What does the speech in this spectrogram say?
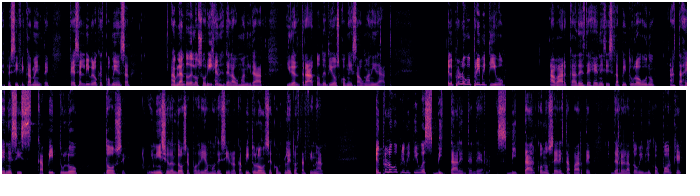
específicamente, que es el libro que comienza hablando de los orígenes de la humanidad y del trato de Dios con esa humanidad. El prólogo primitivo abarca desde Génesis capítulo 1 hasta Génesis capítulo 12, inicio del 12 podríamos decirlo, el capítulo 11 completo hasta el final. El prólogo primitivo es vital entenderlo, es vital conocer esta parte del relato bíblico porque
